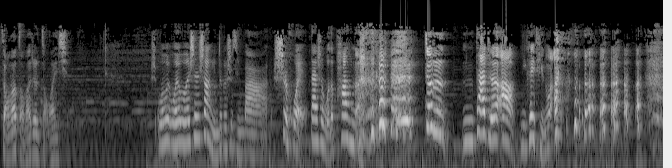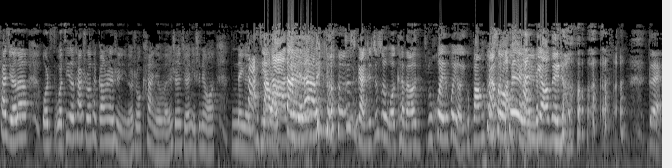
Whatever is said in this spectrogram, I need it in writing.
走到走到就是走到一起了。是纹纹纹身上瘾这个事情吧是会，但是我的 partner 就是嗯，他觉得啊，你可以停了。他觉得我我记得他说他刚认识你的时候看你的纹身，觉得你是那种那个大姐大大姐大那种。就是感觉就是我可能会会有一个帮派会会把会的那它干个掉那种。对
